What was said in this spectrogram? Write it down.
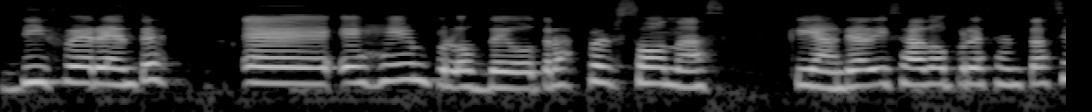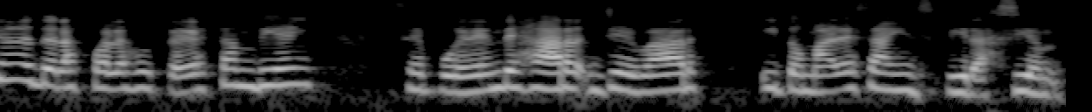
diferentes eh, ejemplos de otras personas que han realizado presentaciones de las cuales ustedes también se pueden dejar llevar y tomar esa inspiración.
